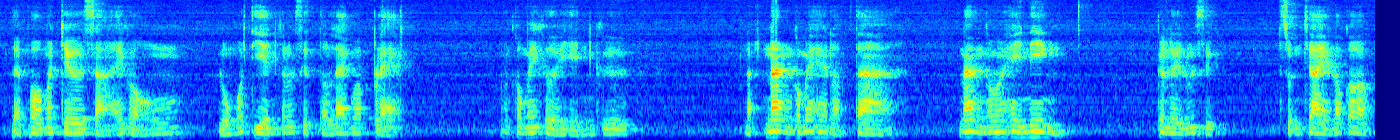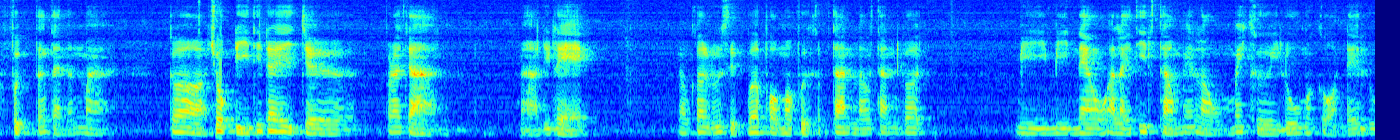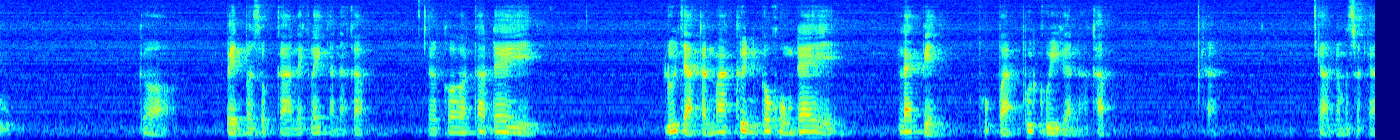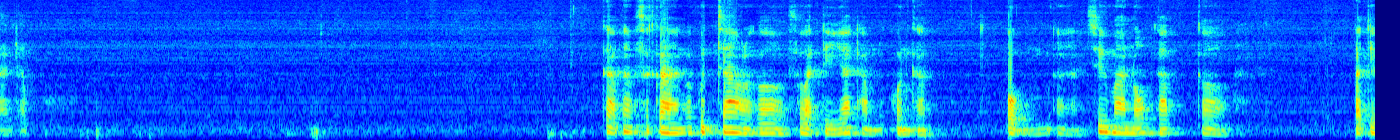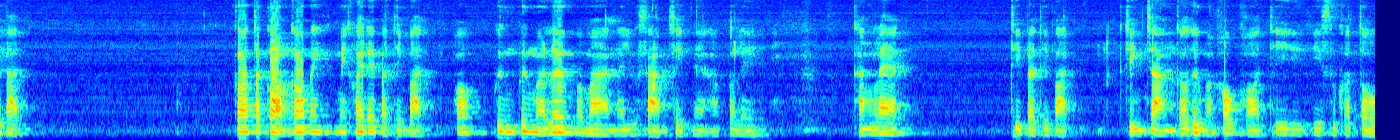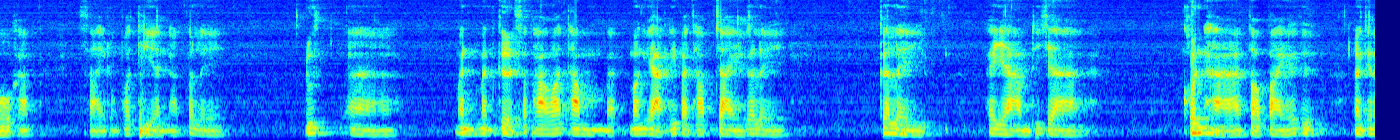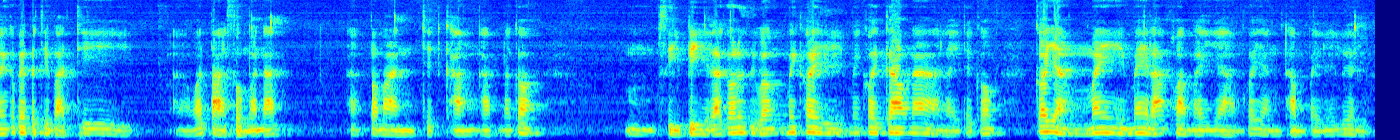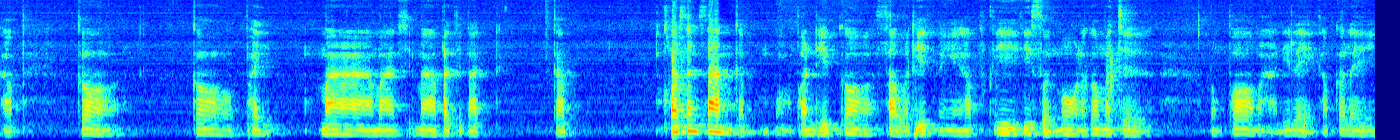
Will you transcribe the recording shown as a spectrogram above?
แต่พอมาเจอสายของหลวงพ่อเทียนก็รู้สึกตอนแรกว่าแปลก มันก็ไม่เคยเห็นคือ นั่งก็ไม่ให้หลับตา นั่งก็ไม่ให้นิ่ง ก็เลยรู้สึกสนใจแล้วก็ฝึกตั้งแต่นั้นมา ก็โชคดีที่ได้เจอพระอาจารย์มหาดิเลกเราก็รู้สึกว่าพอมาฝึกกับท่านแล้วท่านก็มีมีแนวอะไรที่ทำให้เราไม่เคยรู้มาก่อนได้รู้ ก็เป็นประสบการณ์เล็กๆกันนะครับ แล้วก็ถ้าได้รู้จักกันมากขึ้นก็คงได้แลกเปลี่ยน พูดปะพูดคุยกันนะครับครับการนมัสการครับกราบนมัสการพระคุณเจ้าแล้วก็สวัสดีญาติธรรมทุกคนครับ ผมชื่อมานพครับ ก็ปฏิบัติ ก็แต่ก่อนก็ไม่ไม่ค่อยได้ปฏิบัติ เพราะเพิ่งเพิ่งมาเริ่มประมาณอายุสามสิบเนี่ยครับ ก็เลยครั้งแรกที่ปฏิบัติ จริงจังก็คือมาเข้าคอร์สที่ที่สุขโตครับ สายหลวงพ่อเทียนครับก็เลยรู้อ่ามันมันเกิดสภาวะธรรมแบบบางอย่างที่ประทับใจก็เลย ก็เลยพยายามที่จะค้นหาต่อไปก็คือ หลังจากนั้นก็ไปปฏิบัติที่วัดป่าสมนัตประมาณเจ็ดครั้งครับ แล้วก็สี่ปีแล้วก็รู้สึกว่าไม่ค่อยไม่ค่อยก้าวหน้าอะไร แต่ก็ ก็ยังไม่ไม่ละความพยายามก็ยังทำไปเรื่อยๆอยู่ครับ ก็ก็มามามาปฏิบัติกับคอสั้นๆ กับพรทิพย์ก็เสาร์อาทิตย์อย่างเงี้ยครับ ที่ที่สวนโมกแล้วก็มาเจอหลวงพ่อมหานิเลกครับ ก็เลย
